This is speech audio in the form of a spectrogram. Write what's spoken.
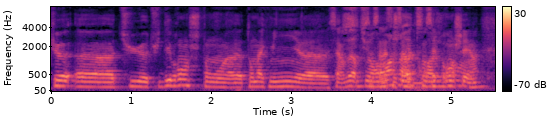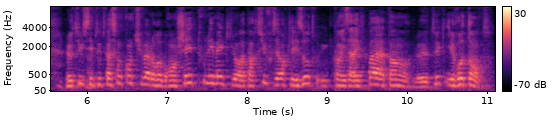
que euh, tu, tu débranches ton, euh, ton Mac mini serveur, Si tu ça, être censé être branché. jours, Hein. Le truc c'est de toute façon quand tu vas le rebrancher, tous les mails qu'il aura pas reçus, il faut savoir que les autres, quand ils arrivent pas à atteindre le truc, ils retentent.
